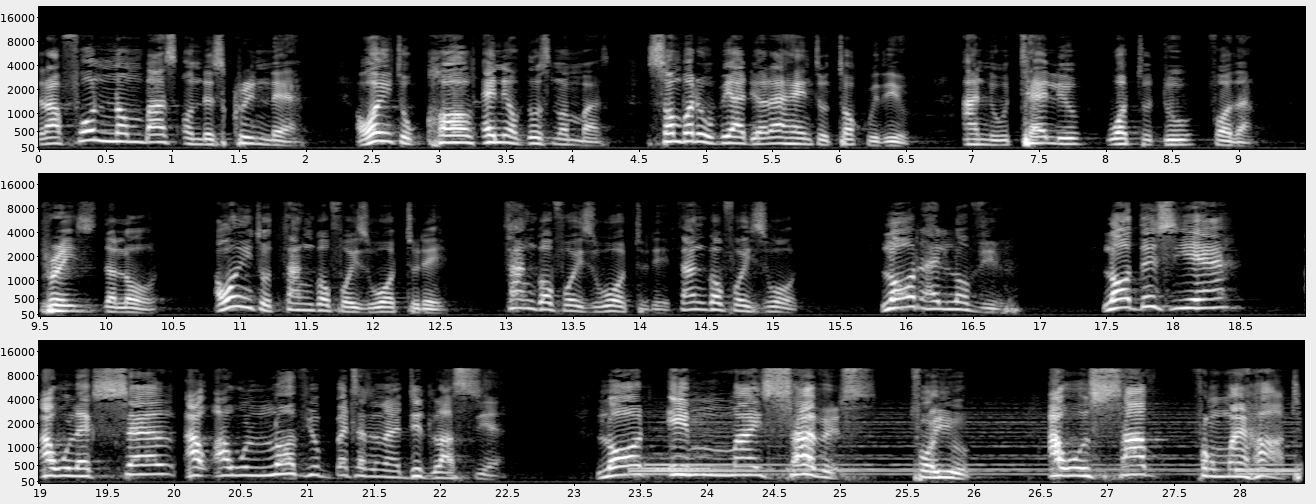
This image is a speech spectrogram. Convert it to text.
there are phone numbers on the screen there. I want you to call any of those numbers. Somebody will be at the other hand to talk with you and will tell you what to do for them. Praise the Lord. I want you to thank God for His word today. Thank God for His word today. Thank God for His word. Lord, I love you. Lord, this year I will excel. I, I will love you better than I did last year. Lord, in my service for you, I will serve from my heart.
